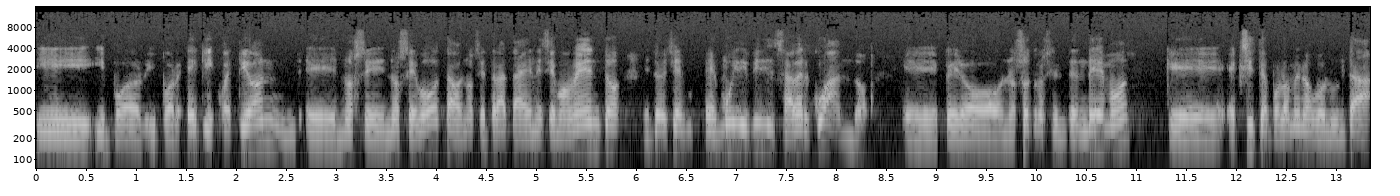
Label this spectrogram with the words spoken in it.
y, y, por, y por X cuestión eh, no, se, no se vota o no se trata en ese momento, entonces es, es muy difícil saber cuándo, eh, pero nosotros entendemos que existe por lo menos voluntad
